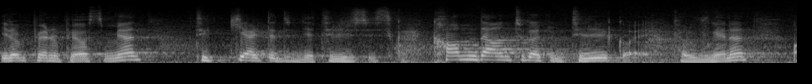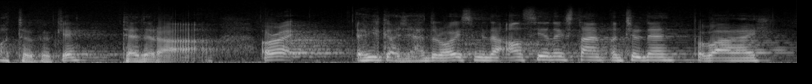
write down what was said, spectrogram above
이런 표현을 배웠으면 듣기 할 때도 이제 들릴 수 있을 거예요. Calm down to가 좀 들릴 거예요. 결국에는 어떻게 되더라. Alright, 여기까지 하도록 하겠습니다. I'll see you next time. Until then, bye bye.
